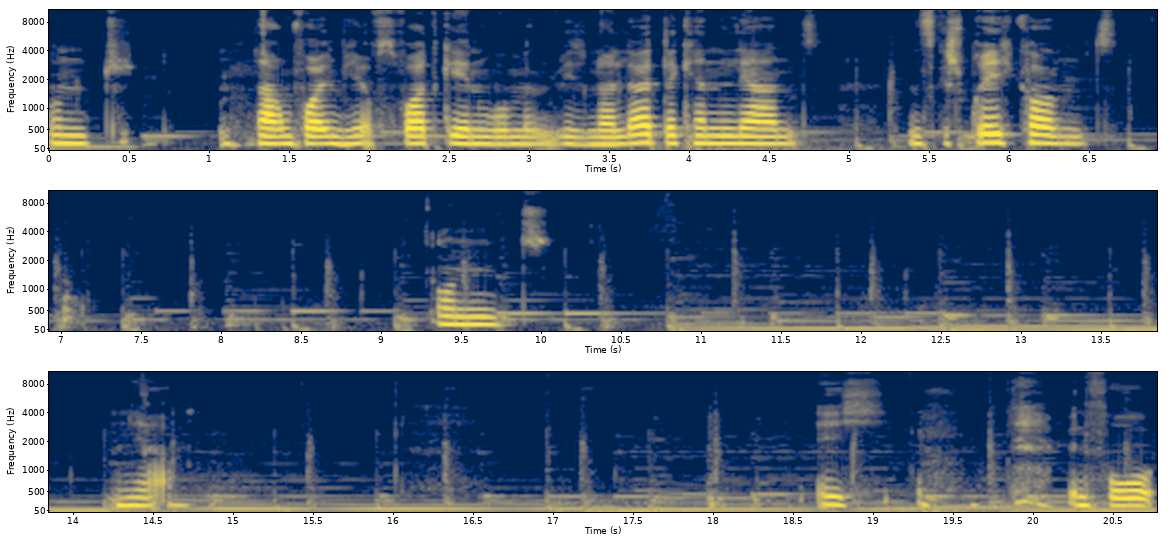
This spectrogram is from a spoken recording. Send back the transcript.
Und darum freue ich mich aufs Fortgehen, wo man wieder neue Leute kennenlernt, ins Gespräch kommt und ja. Ich bin froh,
